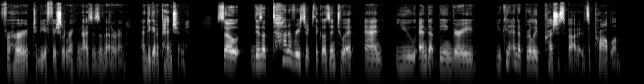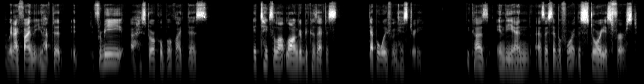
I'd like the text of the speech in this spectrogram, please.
for her to be officially recognized as a veteran and to get a pension. So there's a ton of research that goes into it, and you end up being very, you can end up really precious about it. It's a problem. I mean, I find that you have to, it, for me, a historical book like this, it takes a lot longer because I have to step away from the history. Because in the end, as I said before, the story is first.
